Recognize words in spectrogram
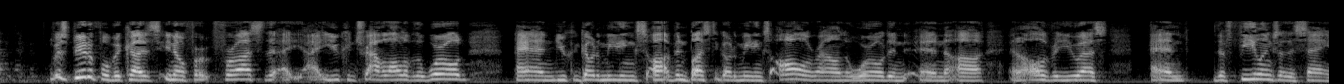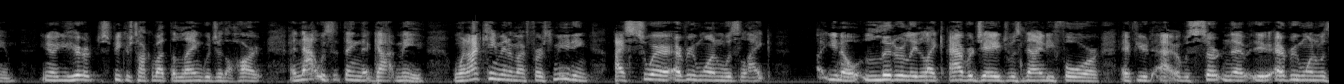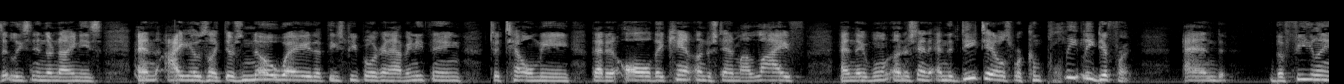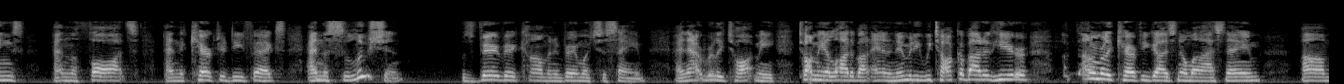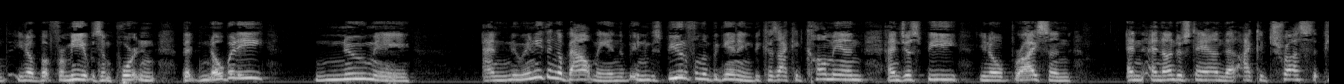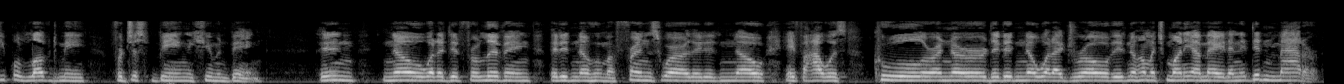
it was beautiful because you know for for us, the, I, you can travel all over the world and you can go to meetings. Uh, I've been blessed to go to meetings all around the world and and uh, and all over the U.S. and the feelings are the same. You know, you hear speakers talk about the language of the heart, and that was the thing that got me. When I came into my first meeting, I swear everyone was like, you know, literally like average age was 94. If you, I was certain that everyone was at least in their 90s, and I was like, there's no way that these people are going to have anything to tell me that at all. They can't understand my life, and they won't understand it. And the details were completely different, and the feelings and the thoughts and the character defects and the solution was very, very common and very much the same. And that really taught me, taught me a lot about anonymity. We talk about it here. I don't really care if you guys know my last name. Um, you know, but for me it was important that nobody knew me and knew anything about me. And, it was beautiful in the beginning because I could come in and just be, you know, Bryson and, and understand that I could trust that people loved me for just being a human being. They didn't know what I did for a living. They didn't know who my friends were. They didn't know if I was cool or a nerd. They didn't know what I drove. They didn't know how much money I made. And it didn't matter.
